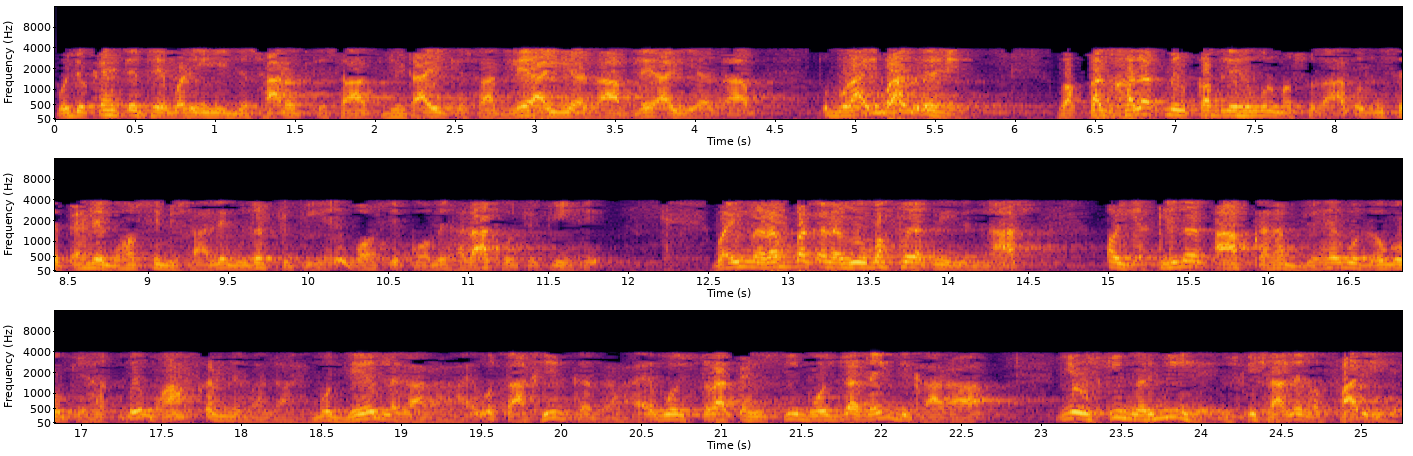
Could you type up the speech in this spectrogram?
وہ جو کہتے تھے بڑی ہی جسارت کے ساتھ جٹائی کے ساتھ، لے آئیے عذاب، لے آئیے عذاب، تو برائی باندھ رہے ہیں۔ وہ قد خلط میں قبل المسلات اور ان سے پہلے بہت سی مثالیں گزر چکی ہیں، بہت سی قومیں ہلاک ہو چکی ہیں۔ وہ ان رب کا نظو مغفرت اور یقیناً آپ کا رب جو ہے وہ لوگوں کے حق میں معاف کرنے والا ہے، وہ دیر لگا رہا ہے، وہ تاخیر کر رہا ہے، وہ اس طرح کا حصی موجودہ نہیں دکھا رہا۔ یہ اس کی نرمی ہے، اس کی شان غفاری ہے۔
